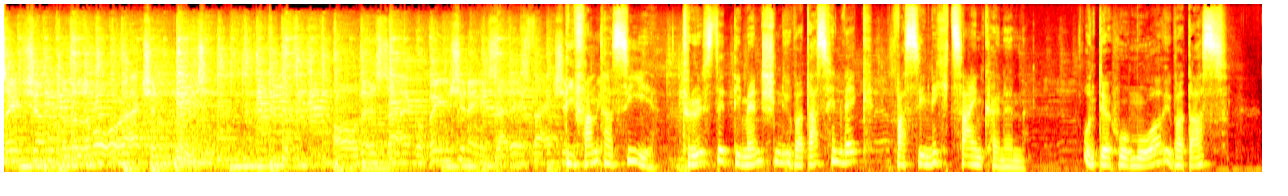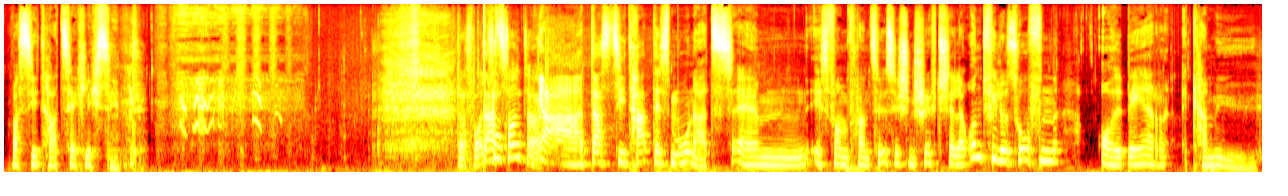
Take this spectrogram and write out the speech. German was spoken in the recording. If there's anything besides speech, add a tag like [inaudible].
conversation, a little more action, please. Die Fantasie tröstet die Menschen über das hinweg, was sie nicht sein können. Und der Humor über das, was sie tatsächlich sind. Das Wort zum Sonntag. Ja, das Zitat des Monats ähm, ist vom französischen Schriftsteller und Philosophen Albert Camus.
